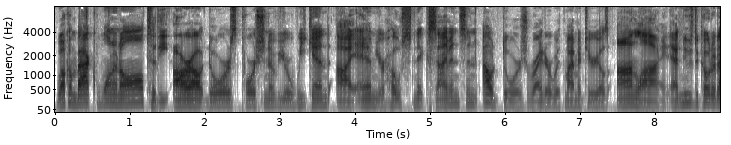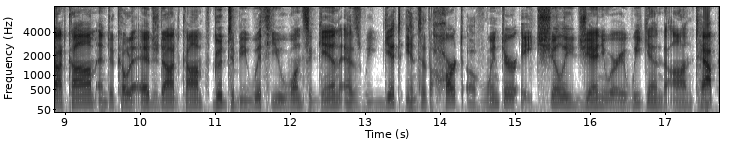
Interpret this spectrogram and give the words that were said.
Welcome back, one and all, to the Our Outdoors portion of your weekend. I am your host, Nick Simonson, outdoors writer with my materials online at newsdakota.com and dakotaedge.com. Good to be with you once again as we get into the heart of winter, a chilly January weekend on tap.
